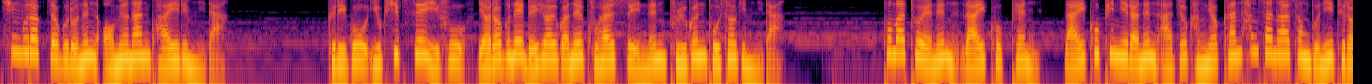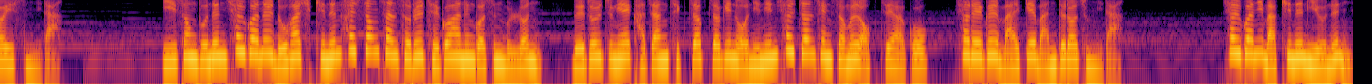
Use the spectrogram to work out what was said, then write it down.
식물학적으로는 엄연한 과일입니다. 그리고 60세 이후 여러분의 뇌혈관을 구할 수 있는 붉은 보석입니다. 토마토에는 라이코펜, 라이코핀이라는 아주 강력한 항산화 성분이 들어 있습니다. 이 성분은 혈관을 노화시키는 활성산소를 제거하는 것은 물론 뇌졸중의 가장 직접적인 원인인 혈전 생성을 억제하고 혈액을 맑게 만들어 줍니다. 혈관이 막히는 이유는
